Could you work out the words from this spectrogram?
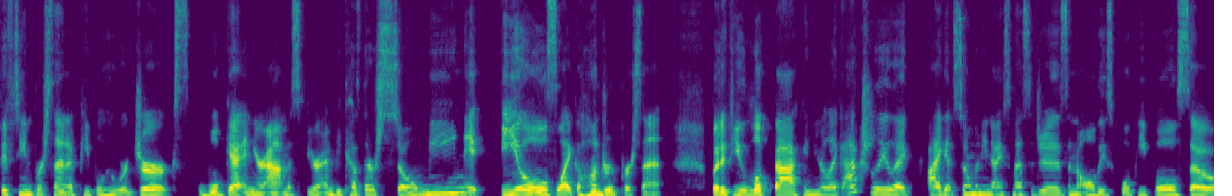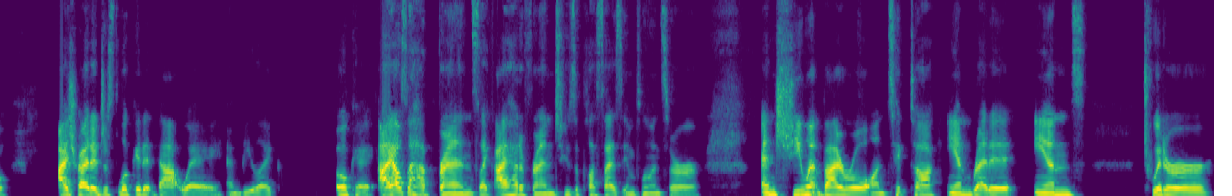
15% of people who are jerks will get in your atmosphere. And because they're so mean, it feels like 100%. But if you look back and you're like, actually, like I get so many nice messages and all these cool people. So I try to just look at it that way and be like, okay. I also have friends, like I had a friend who's a plus size influencer and she went viral on TikTok and Reddit and Twitter.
